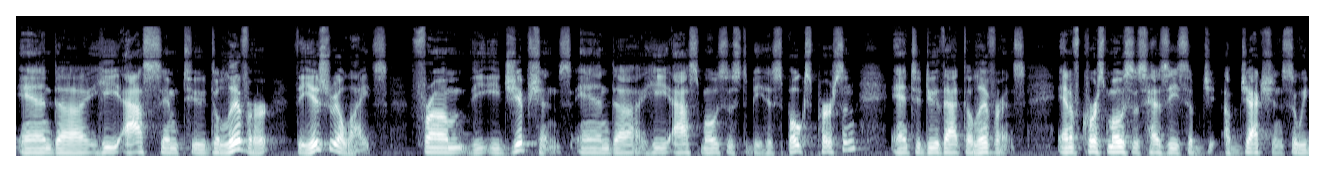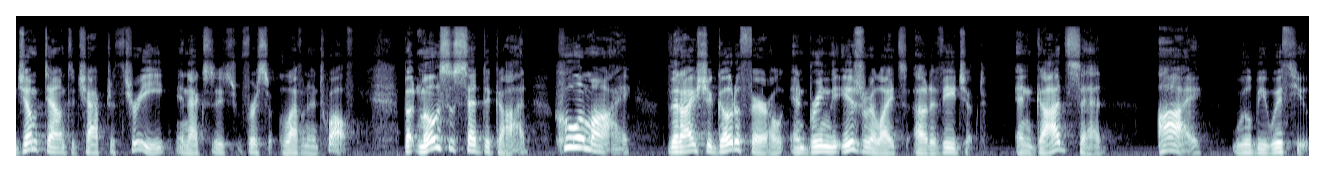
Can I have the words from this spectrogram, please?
and uh, he asks him to deliver the Israelites from the Egyptians. And uh, he asked Moses to be his spokesperson and to do that deliverance. And of course, Moses has these obj- objections. So we jump down to chapter 3 in Exodus, verse 11 and 12. But Moses said to God, Who am I that I should go to Pharaoh and bring the Israelites out of Egypt? And God said, I will be with you.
